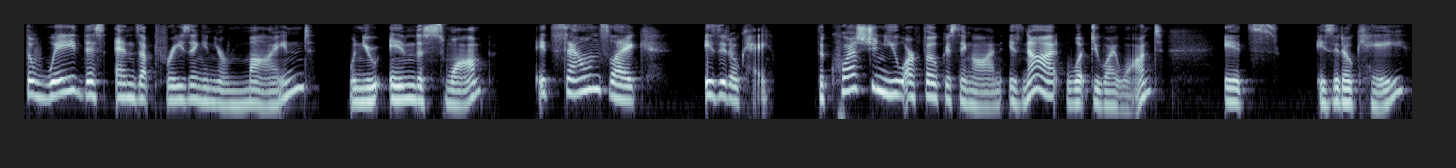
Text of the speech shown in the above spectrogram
the way this ends up phrasing in your mind when you're in the swamp, it sounds like, is it okay? The question you are focusing on is not, what do I want? It's, is it okay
